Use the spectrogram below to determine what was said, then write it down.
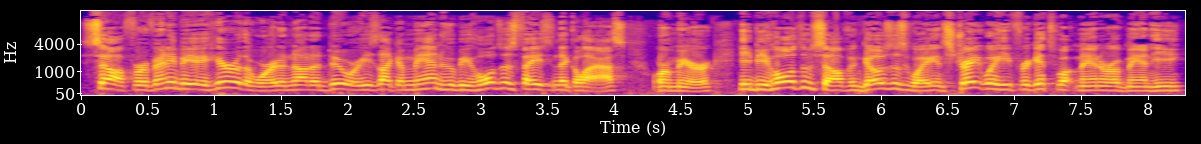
self. For if any be a hearer of the word and not a doer, he's like a man who beholds his face in the glass or mirror. He beholds himself and goes his way, and straightway he forgets what manner of man he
